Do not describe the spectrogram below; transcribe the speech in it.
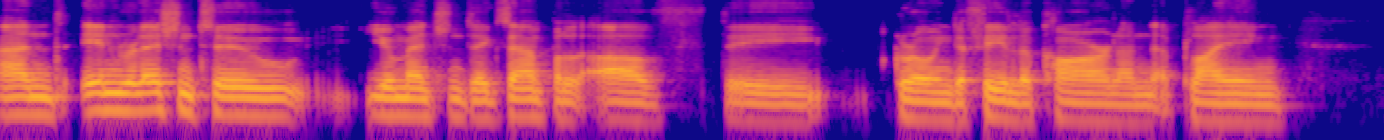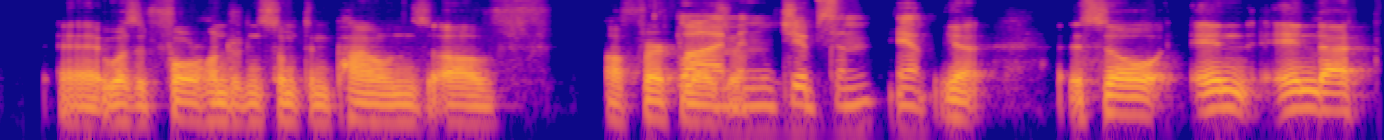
And in relation to, you mentioned the example of the growing the field of corn and applying, uh, was it 400 and something pounds of, of fertilizer? Lime and gypsum, yeah. Yeah. So in, in that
